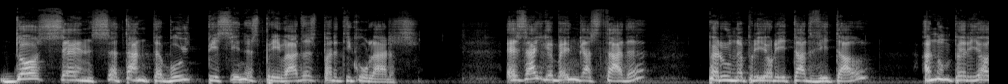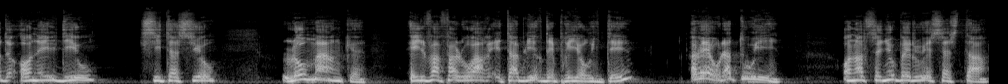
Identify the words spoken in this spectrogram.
278 piscines privades particulars. És aigua ben gastada per una prioritat vital en un període on ell diu, citació, l'eau manque et il va falloir établir des priorités, a veure, a Tuí, on el senyor Berruer s'està,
